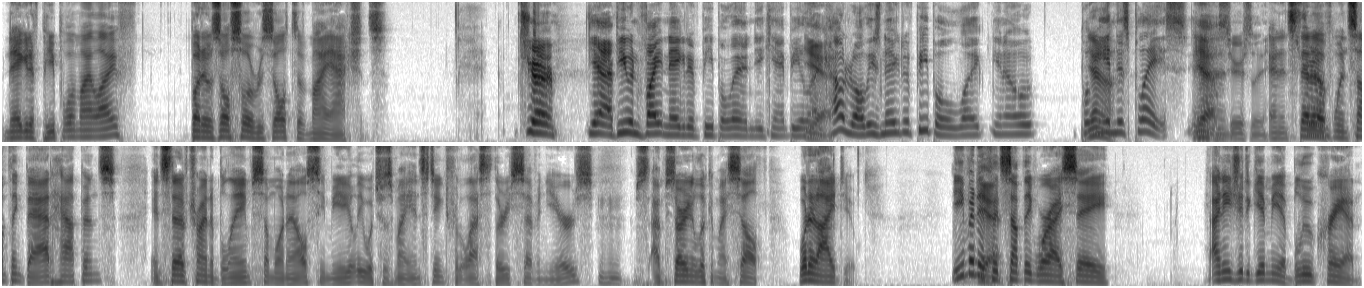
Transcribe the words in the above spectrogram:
negative people in my life, but it was also a result of my actions. Sure. Yeah, if you invite negative people in, you can't be like, Yeah. how did all these negative people like, you know, put me in this place? yeah, and- seriously. And instead of when something bad happens, instead of trying to blame someone else immediately, which was my instinct for the last 37 years, Mm-hmm. s- I'm starting to look at myself. What did I do? Even if Yeah. it's something where I say, I need you to give me a blue crayon,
